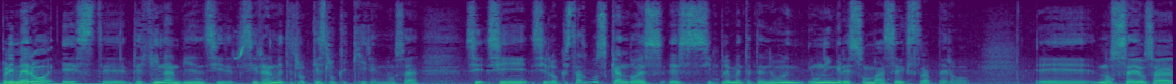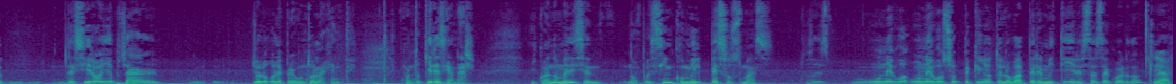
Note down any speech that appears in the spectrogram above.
primero este, definan bien si, si realmente es lo que es lo que quieren, ¿no? O sea, si, si, si lo que estás buscando es, es simplemente tener un, ingreso más extra, pero eh, no sé, o sea, decir, oye, pues ya, yo luego le pregunto a la gente, ¿cuánto quieres ganar? Y cuando me dicen, no, pues cinco mil pesos más. Entonces, un, un negocio pequeño te lo va a permitir, ¿estás de acuerdo? Claro.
